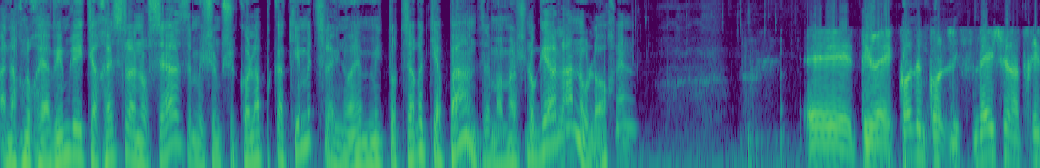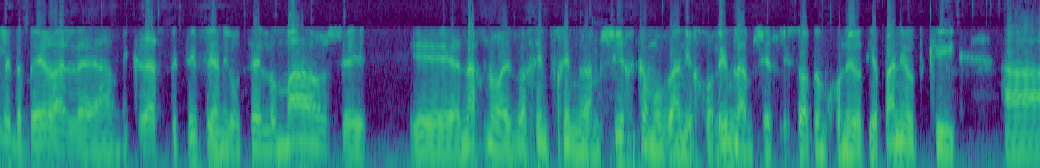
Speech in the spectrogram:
אנחנו חייבים להתייחס לנושא הזה, משום שכל הפקקים אצלנו הם מתוצרת יפן, זה ממש נוגע לנו, לא כן? תראה, קודם כל, לפני שנתחיל לדבר על uh, המקרה הספציפי, אני רוצה לומר ש... אה, אנחנו האזרחים צריכים להמשיך כמובן, יכולים להמשיך לנסוע במכוניות יפניות כי ה...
